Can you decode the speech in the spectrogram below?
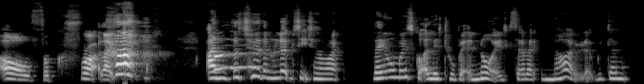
oh, for Christ. Like, And the two of them looked at each other like they almost got a little bit annoyed because they're like, no, like we don't,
